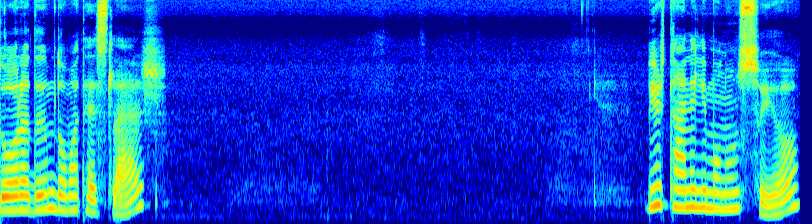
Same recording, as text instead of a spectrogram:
Doğradığım domatesler. Bir tane limonun suyu,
